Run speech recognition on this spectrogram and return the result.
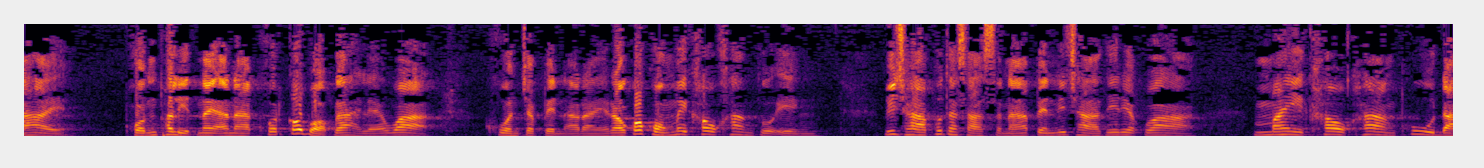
ได้ ผลผลิตในอนาคตก็บอกได้แล้วว่าควรจะเป็นอะไร เราก็คงไม่เข้าข้างตัวเอง วิชาพุทธศาสนาเป็นวิชาที่เรียกว่า ไม่เข้าข้างผู้ใด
